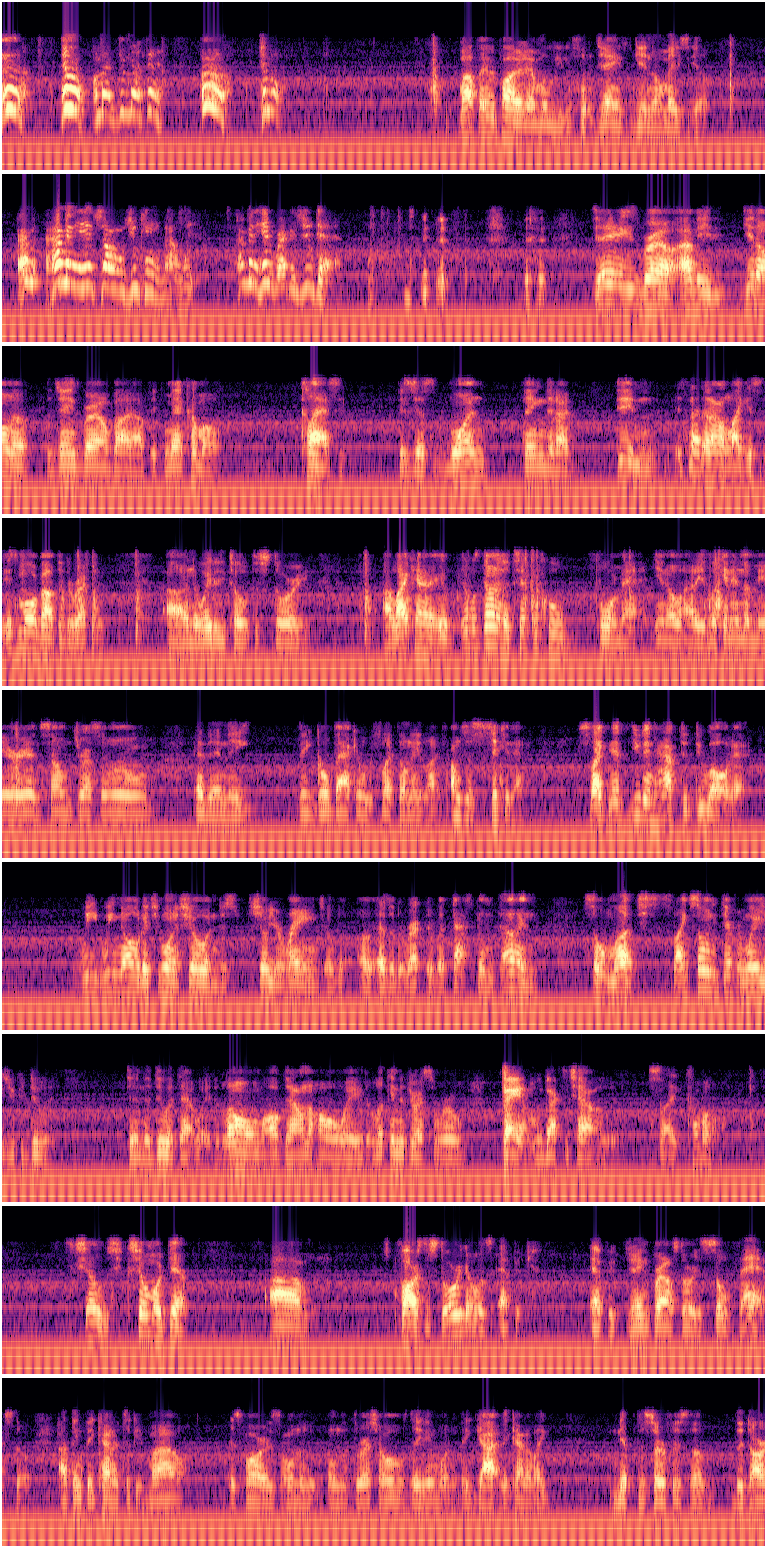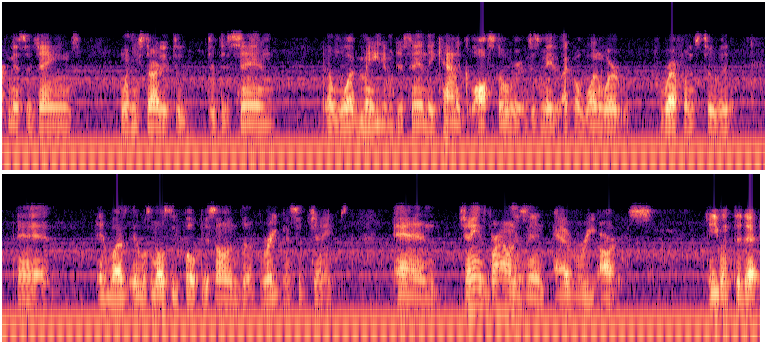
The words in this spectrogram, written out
Uh, no, I'm gonna do my thing. Uh, come on. My favorite part of that movie was when James getting on Maceo. How, how many hit songs you came out with? How many hit records you got? James Brown, I mean, get on a the James Brown biopic, man. Come on, classic. It's just one thing that I didn't. It's not that I don't like. It's it's more about the director uh, and the way that he told the story. I like how it it was done in a typical format. You know how they looking in the mirror in some dressing room, and then they they go back and reflect on their life. I'm just sick of that. It's like it, you didn't have to do all that. We we know that you want to show and just show your range of uh, as a director, but that's been done so much. It's like so many different ways you could do it. Than to do it that way. The long walk down the hallway, the look in the dressing room, bam, we back to childhood. It's like, come on. Show show more depth. Um as far as the story though, it's epic. Epic. James Brown's story is so vast though. I think they kinda took it mild as far as on the on the thresholds. They didn't want they got they kinda like nipped the surface of the darkness of James when he started to, to descend and what made him descend, they kind of glossed over it and just made it like a one word reference to it. And it was it was mostly focused on the greatness of James. And James Brown is in every artist, even today.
